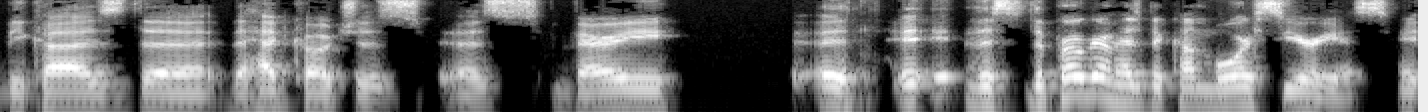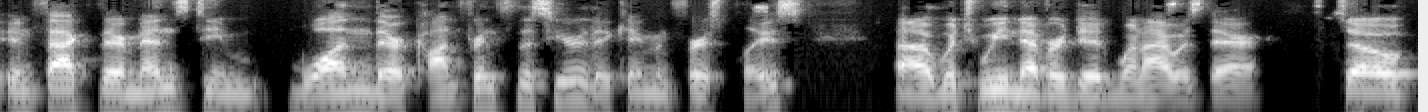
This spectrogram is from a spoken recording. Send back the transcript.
because the the head coach is is very it, it, this the program has become more serious. In fact, their men's team won their conference this year. They came in first place, uh, which we never did when I was there. So,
